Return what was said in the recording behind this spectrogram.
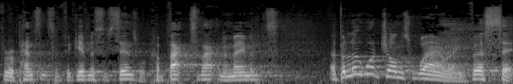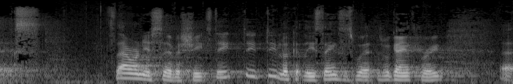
for repentance and forgiveness of sins. We'll come back to that in a moment. Uh, but look what John's wearing, verse 6. It's there on your service sheets. Do, do, do look at these things as we're, as we're going through. Uh,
